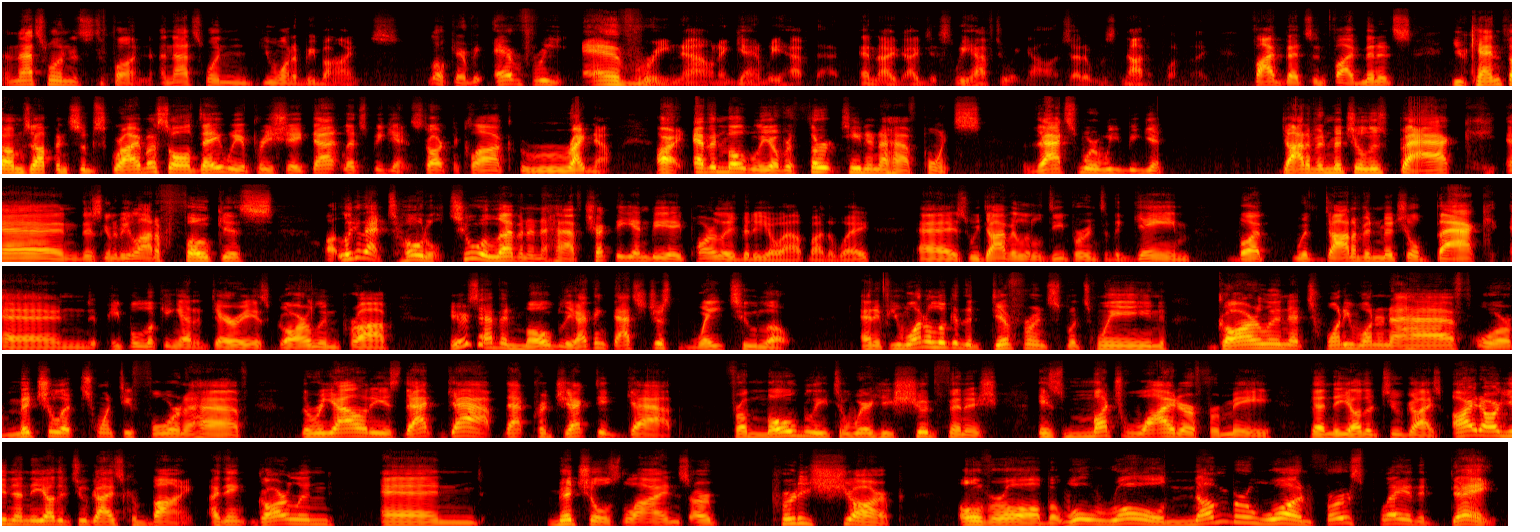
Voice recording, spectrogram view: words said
And that's when it's fun. And that's when you want to be behind us. Look, every, every, every now and again, we have that. And I, I just, we have to acknowledge that it was not a fun night. Five bets in five minutes. You can thumbs up and subscribe us all day. We appreciate that. Let's begin. Start the clock right now. All right, Evan Mobley over 13 and a half points. That's where we begin. Donovan Mitchell is back, and there's going to be a lot of focus. Uh, look at that total 211 and a half. Check the NBA parlay video out, by the way, as we dive a little deeper into the game. But with Donovan Mitchell back and people looking at a Darius Garland prop, here's Evan Mobley. I think that's just way too low. And if you want to look at the difference between Garland at 21 and a half or Mitchell at 24 and a half. The reality is that gap, that projected gap from Mobley to where he should finish is much wider for me than the other two guys. I'd argue than the other two guys combined. I think Garland and Mitchell's lines are pretty sharp overall, but we'll roll number one first play of the day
